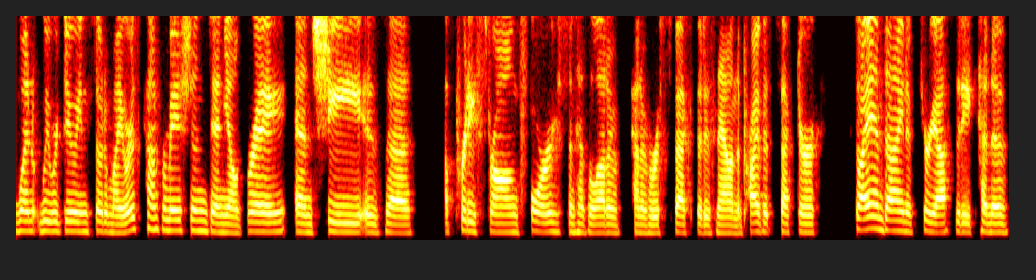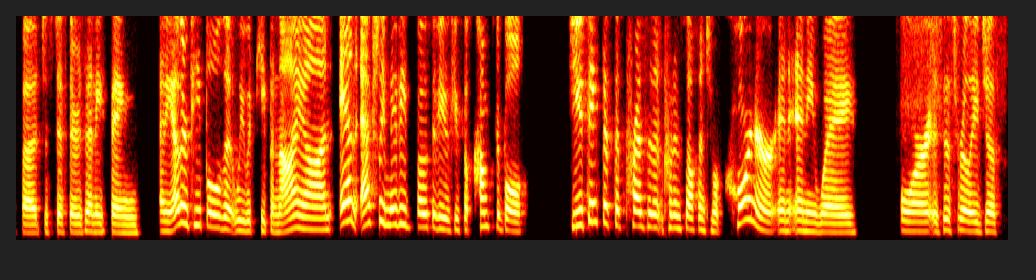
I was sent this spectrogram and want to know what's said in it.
when we were doing Sotomayor's confirmation, Danielle Gray, and she is a, a pretty strong force and has a lot of kind of respect, that is now in the private sector. So I am dying of curiosity, kind of uh, just if there's anything, any other people that we would keep an eye on. And actually, maybe both of you, if you feel comfortable, do you think that the president put himself into a corner in any way? Or is this really just,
